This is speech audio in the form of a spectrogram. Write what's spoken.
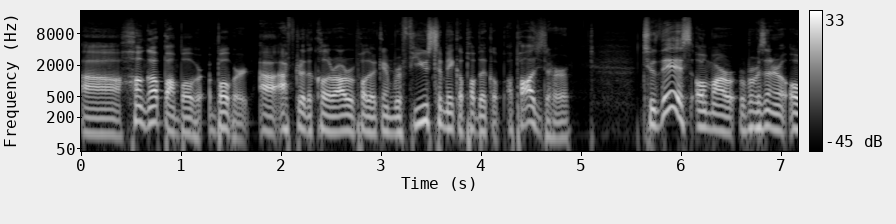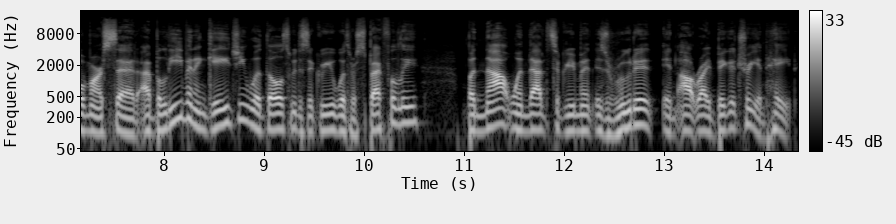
uh, hung up on Bobert, Bobert uh, after the Colorado Republican refused to make a public apology to her. To this, Omar Representative Omar said, "I believe in engaging with those we disagree with respectfully, but not when that disagreement is rooted in outright bigotry and hate."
